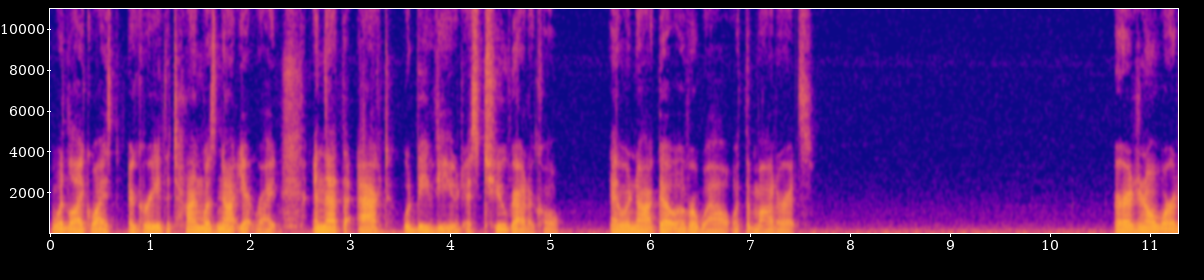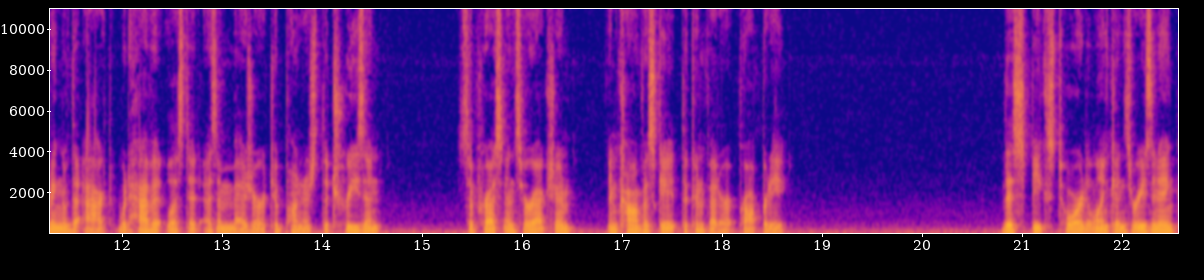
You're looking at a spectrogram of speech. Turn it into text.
would likewise agree the time was not yet right and that the act would be viewed as too radical and would not go over well with the moderates. Original wording of the act would have it listed as a measure to punish the treason, suppress insurrection, and confiscate the Confederate property. This speaks toward Lincoln's reasoning,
